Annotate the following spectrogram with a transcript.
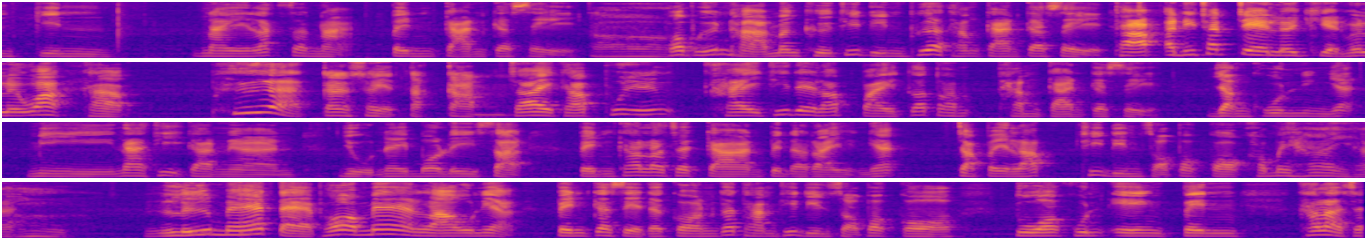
ำกินในลักษณะเป็นการเกษตร เพราะพื้นฐานมันคือที่ดินเพื่อทำการเกษตร ครับ อันนี้ชัดเจนเลยเขียนไว้เลยว่าครับเพื่อเกษตรกรรม ใช่ครับผู้นี้ใครที่ได้รับไปก็ทำทำการเกษตร อย่างคุณอย่างเงี้ยมีหน้าที่การงานอยู่ในบริษัท เป็นข้าราชการเป็นอะไรอย่างเงี้ย จะไปรับที่ดินสปกเขาไม่ให้ฮะ หรือแม้แต่พ่อแม่เราเนี่ยเป็นเกษตรกรก็ทำที่ดินสปกตัวคุณเองเป็นข้าราช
